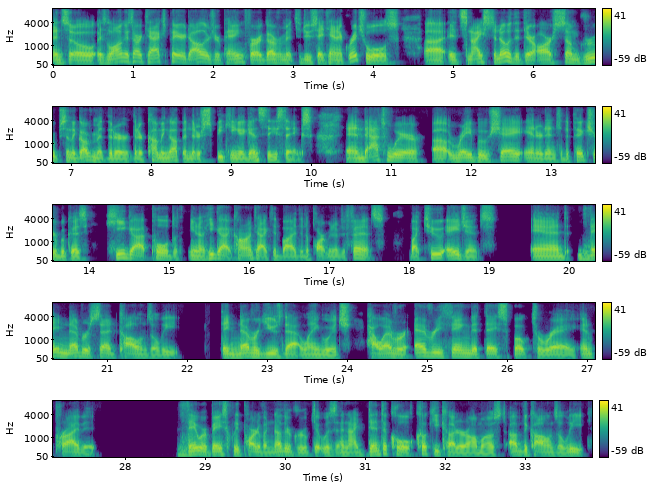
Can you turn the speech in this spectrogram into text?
and so, as long as our taxpayer dollars are paying for our government to do satanic rituals, uh, it's nice to know that there are some groups in the government that are that are coming up and that are speaking against these things. And that's where uh, Ray Boeche entered into the picture because he got pulled. You know, he got contacted by the Department of Defense by two agents, and they never said Collins Elite. They never used that language. However, everything that they spoke to Ray in private they were basically part of another group that was an identical cookie cutter almost of the Collins elite.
